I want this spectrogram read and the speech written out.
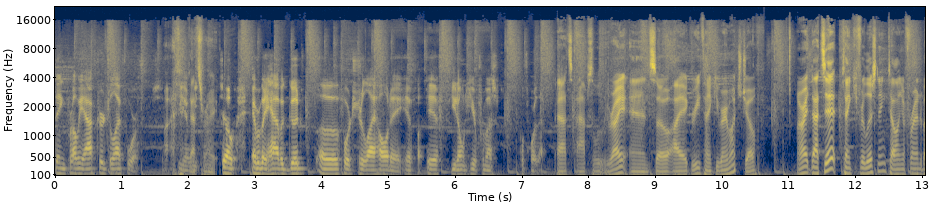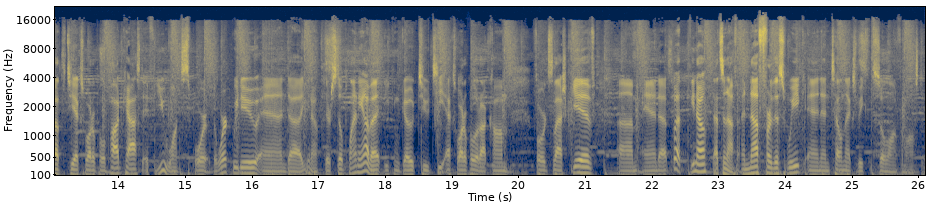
thing probably after July Fourth. I think that's we, right. So everybody have a good uh, Fourth of July holiday. If if you don't hear from us before that, that's absolutely right. And so I agree. Thank you very much, Joe. All right, that's it. Thank you for listening. Telling a friend about the TX Water Polo podcast. If you want to support the work we do, and uh, you know there's still plenty of it, you can go to txwaterpolo.com forward slash give. Um, and uh, but you know that's enough. Enough for this week. And until next week, so long from Austin.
